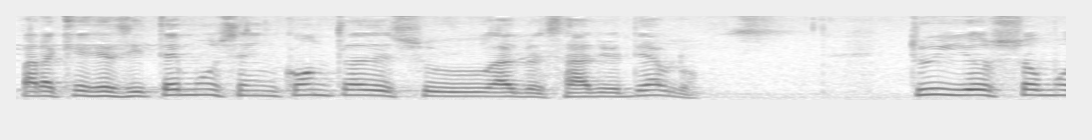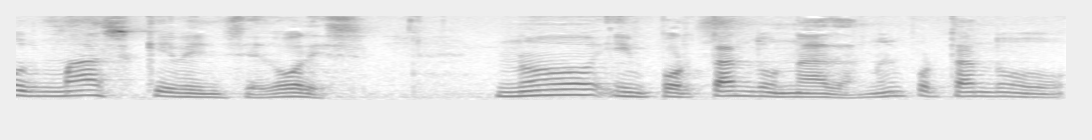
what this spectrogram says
para que ejercitemos en contra de su adversario el diablo. Tú y yo somos más que vencedores, no importando nada, no importando,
